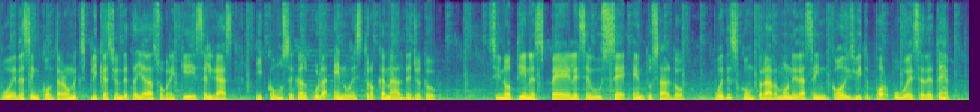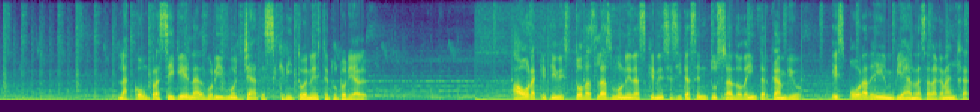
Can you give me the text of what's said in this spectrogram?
Puedes encontrar una explicación detallada sobre qué es el gas y cómo se calcula en nuestro canal de YouTube. Si no tienes PLCUC en tu saldo, puedes comprar monedas en Coinsbit por USDT. La compra sigue el algoritmo ya descrito en este tutorial. Ahora que tienes todas las monedas que necesitas en tu saldo de intercambio, es hora de enviarlas a la granja.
